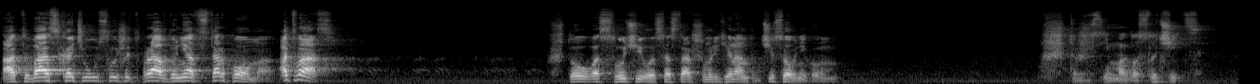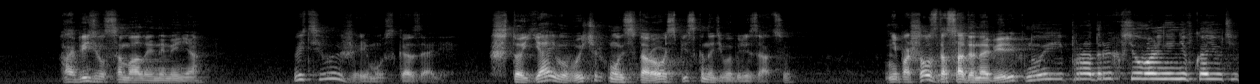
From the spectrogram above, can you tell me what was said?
От вас хочу услышать правду, не от Старпома. От вас. Что у вас случилось со старшим лейтенантом Часовниковым? Что же с ним могло случиться? Обиделся малый на меня. Ведь вы же ему сказали, что я его вычеркнул из второго списка на демобилизацию. Не пошел с досады на берег, ну и продрых все увольнение в каюте.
